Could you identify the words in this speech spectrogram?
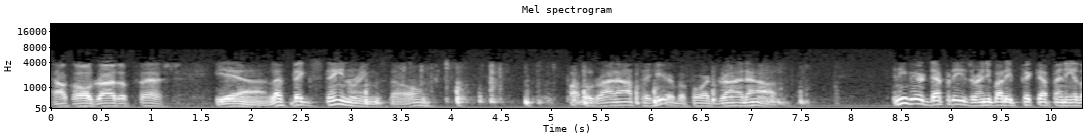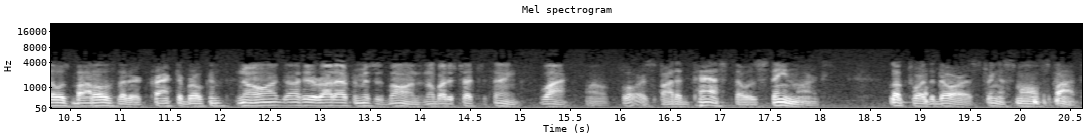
Alcohol dries up fast. Yeah, left big stain rings, though. Puddled right out to here before it dried out. Any of your deputies or anybody pick up any of those bottles that are cracked or broken? No, I got here right after Mrs. Barnes. Nobody's touched a thing. Why? Well, floor spotted past those stain marks. Look toward the door, a string of small spots,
